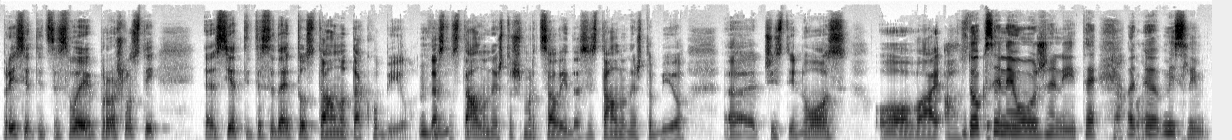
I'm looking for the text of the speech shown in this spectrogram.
prisjetiti se svoje prošlosti, e, sjetite se da je to stalno tako bilo. Da Mhm. smo stalno nešto šmrcali, da se stalno nešto bio e, čisti nos, ovaj, a Dok se ne oženite. Tako E, je. Mislim,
